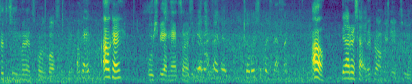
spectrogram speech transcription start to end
15 minutes for the bus to be. Okay, Okay. We should be on that side. we should be on that side then. So we should push that side. Oh, the other side. They probably did too.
